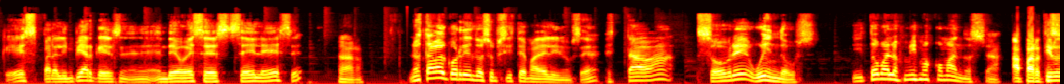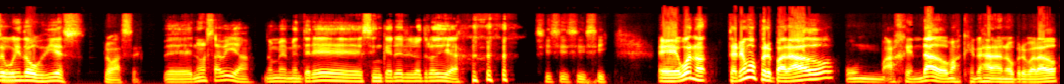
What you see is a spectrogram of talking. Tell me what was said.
que es para limpiar, que es, en DOS es CLS. Claro. No estaba corriendo el subsistema de Linux, ¿eh? estaba sobre Windows. Y toma los mismos comandos ya. A partir de Windows 10 lo hace. Eh, no sabía, no me, enteré sin querer el otro día. sí, sí, sí, sí. Eh, bueno, tenemos preparado, un agendado más que nada, no preparado,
